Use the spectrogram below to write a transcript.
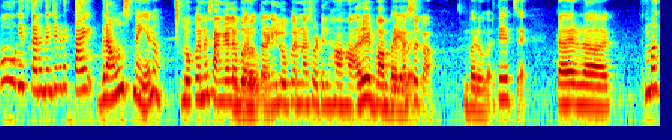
हो उगीच. कारण त्यांच्याकडे काय ग्राउंड्स नाही आहे ना. लोकांना सांगायला बरं होतं बरोबर. आणि लोकांना असं वाटेल हा हा अरे बापरे बरोबर. असं का? बरोबर. तेच आहे. तर अं, मग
